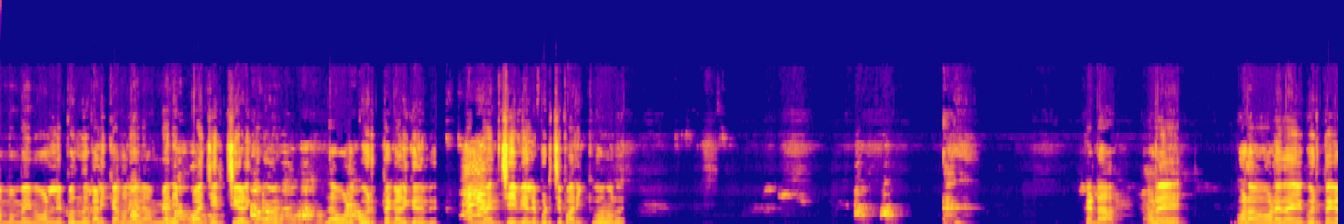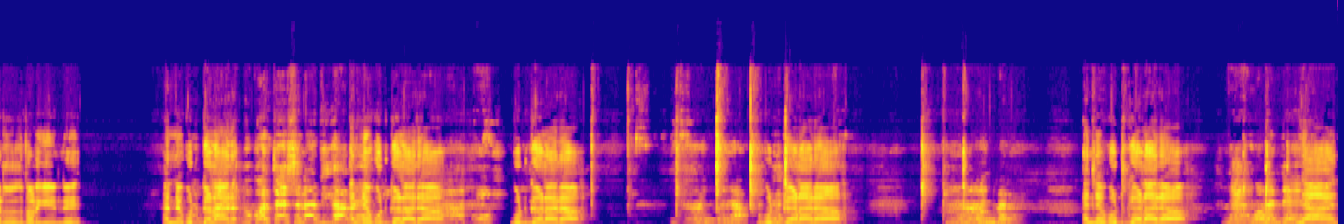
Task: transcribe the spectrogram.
അമ്മമ്മയും മോളിൽ ഇപ്പൊ ഒന്ന് കളിക്കാൻ തുടങ്ങിയത് അമ്മേനെ ഇപ്പൊ ചിരിച്ച് കളിക്കുന്നത് അവൾ കുരുത്ത കളിക്കുന്നുണ്ട്. അമ്മേനെ ചെവിയെല്ലാം പിടിച്ച് പറിക്കുക നമ്മൾ കണ്ട? അവളെ ഓളെ ഓളേതായ കുരുത്തകളെല്ലാം തുടങ്ങിയിട്ടുണ്ട്. അന്നെ ഗുഡ് ഗേളാരാ അന്നെ ഗുഡ് ഗേളാരാ ഗുഡ് ഗേൾ ആരാ ഗുഡ് ഗേൾ ആരാ അന്നെ ഗുഡ് ഗേളാരാ ഞാൻ.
